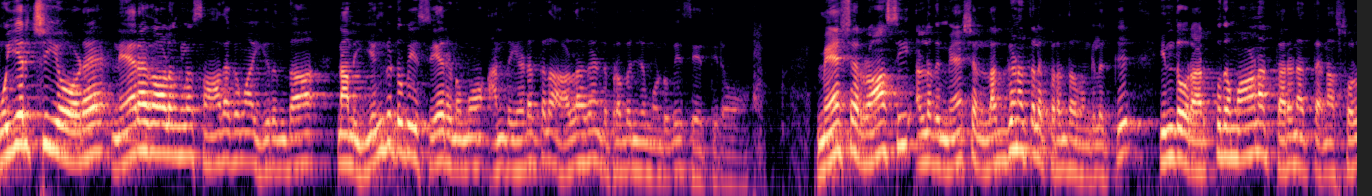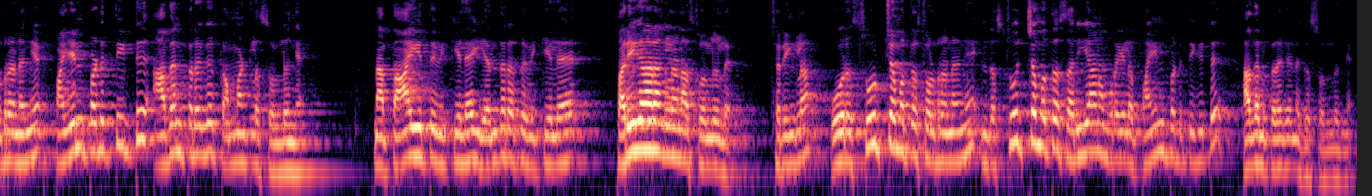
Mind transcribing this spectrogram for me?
முயற்சியோட நேர காலங்களும் சாதகமாக இருந்தால் நாம் எங்கிட்டு போய் சேரணுமோ அந்த இடத்துல அழகாக இந்த பிரபஞ்சம் கொண்டு போய் சேர்த்திடும் மேஷ ராசி அல்லது மேஷ லக்னத்தில் பிறந்தவங்களுக்கு இந்த ஒரு அற்புதமான தருணத்தை நான் சொல்கிறேனுங்க பயன்படுத்திட்டு அதன் பிறகு கமெண்ட்டில் சொல்லுங்கள் நான் தாயத்தை விற்கலை எந்திரத்தை விற்கலை பரிகாரங்களை நான் சொல்லலை. சரிங்களா? ஒரு சூட்சமத்தை சொல்கிறேன்னு இந்த சூட்சமத்தை சரியான முறையில் பயன்படுத்திக்கிட்டு அதன் பிறகு எனக்கு சொல்லுங்கள்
